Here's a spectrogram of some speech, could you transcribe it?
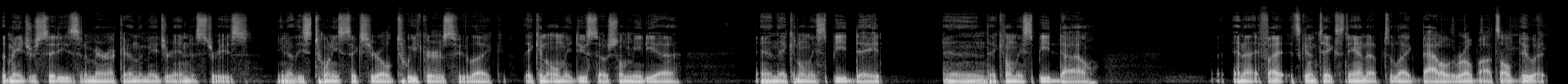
the major cities in america and the major industries you know these 26 year old tweakers who like they can only do social media and they can only speed date and they can only speed dial and if I, it's going to take stand up to like battle the robots, I'll do it.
